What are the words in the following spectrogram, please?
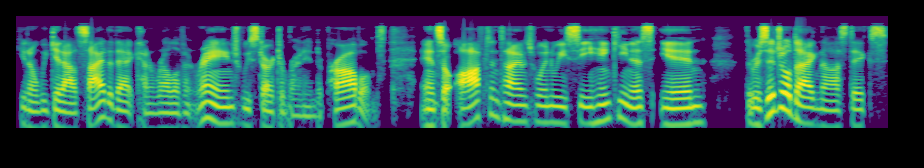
you know, we get outside of that kind of relevant range, we start to run into problems. And so oftentimes when we see hinkiness in the residual diagnostics,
